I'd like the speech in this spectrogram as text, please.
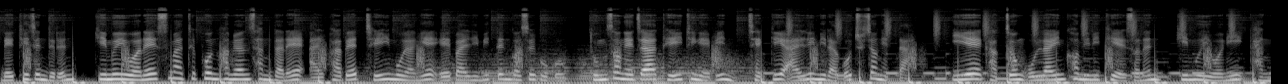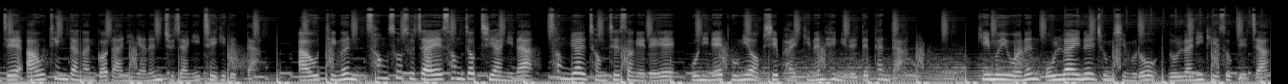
네티즌들은 김 의원의 스마트폰 화면 상단에 알파벳 J 모양의 앱 알림이 뜬 것을 보고 동성애자 데이팅 앱인 잭디 알림이라고 추정했다. 이에 각종 온라인 커뮤니티에서는 김 의원이 강제 아우팅 당한 것 아니냐는 주장이 제기됐다. 아우팅은 성소수자의 성적 지향이나 성별 정체성에 대해 본인의 동의 없이 밝히는 행위를 뜻한다. 김 의원은 온라인을 중심으로 논란이 계속되자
